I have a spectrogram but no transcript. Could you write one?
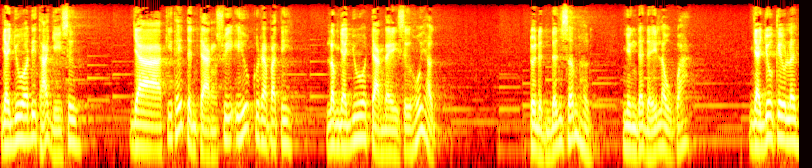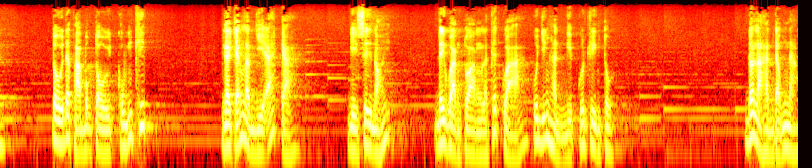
Nhà vua đi thả vị sư. Và khi thấy tình trạng suy yếu của rabati, Lòng nhà vua tràn đầy sự hối hận. Tôi định đến sớm hơn, Nhưng đã để lâu quá. Nhà vua kêu lên, Tôi đã phạm một tội khủng khiếp. Ngài chẳng làm gì ác cả. Vị sư nói, Đây hoàn toàn là kết quả của những hành nghiệp của riêng tôi. Đó là hành động nào?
